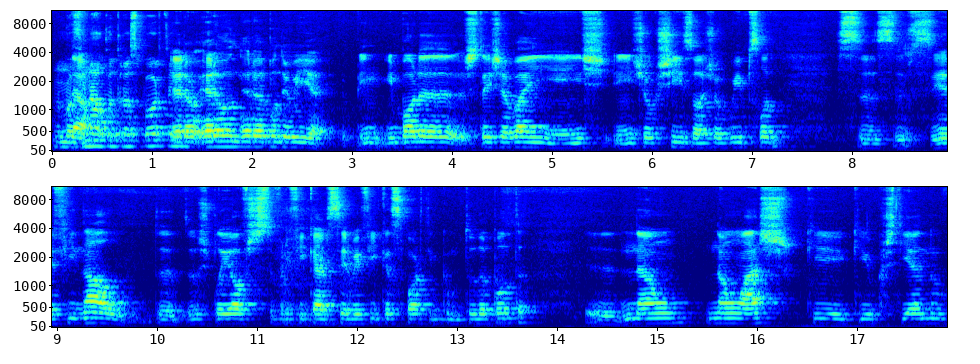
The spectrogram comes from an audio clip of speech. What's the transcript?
numa Não. final contra o Sporting. era, era, onde- era onde eu ia. Em- Embora esteja bem em, em jogo X ou jogo Y, se, se, se a final de- dos playoffs se verificar ser Benfica Sporting, como tudo aponta, eh, não, não acho que, que o Cristiano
